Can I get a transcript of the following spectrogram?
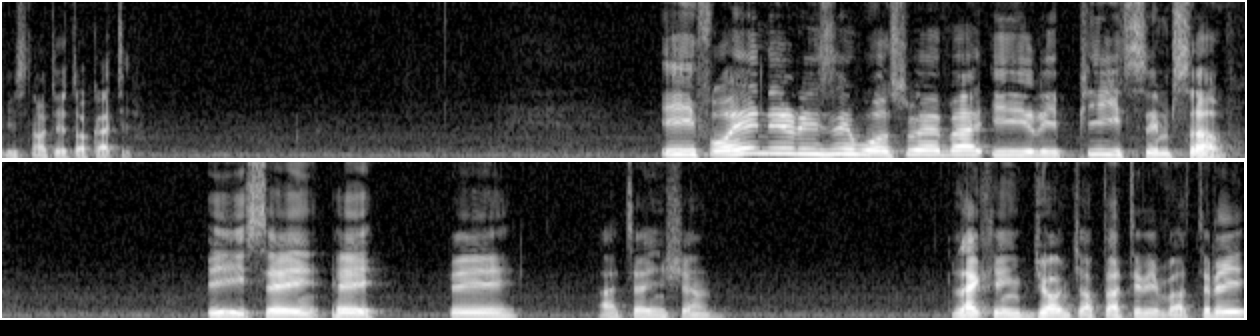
He's not a talkative. If for any reason whatsoever he repeats himself, he is saying, Hey, pay attention. Like in John chapter 3, verse 3,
